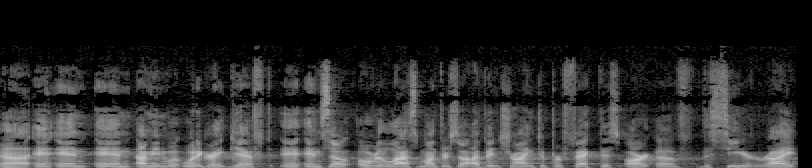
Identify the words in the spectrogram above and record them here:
Uh, and, and, and, I mean, what, what a great gift. And, and, so, over the last month or so, I've been trying to perfect this art of the sear, right?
